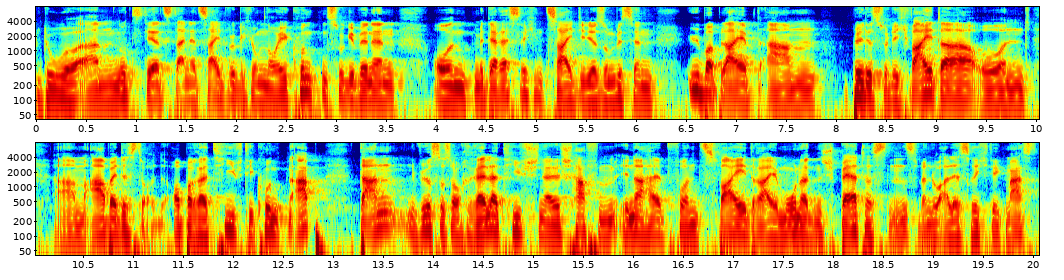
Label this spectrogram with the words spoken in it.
Du ähm, nutzt jetzt deine Zeit wirklich, um neue Kunden zu gewinnen und mit der restlichen Zeit, die dir so ein bisschen überbleibt, ähm, bildest du dich weiter und ähm, arbeitest operativ die Kunden ab, dann wirst du es auch relativ schnell schaffen, innerhalb von zwei, drei Monaten spätestens, wenn du alles richtig machst,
